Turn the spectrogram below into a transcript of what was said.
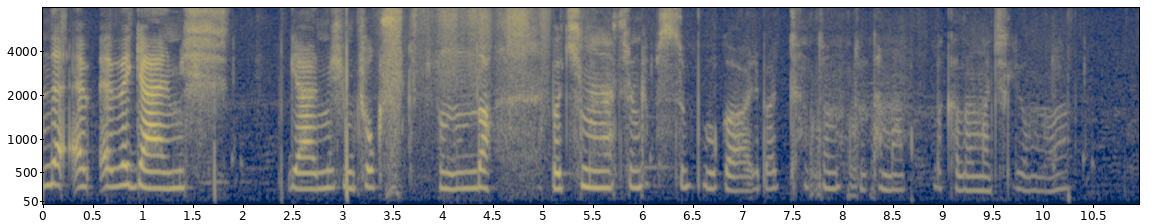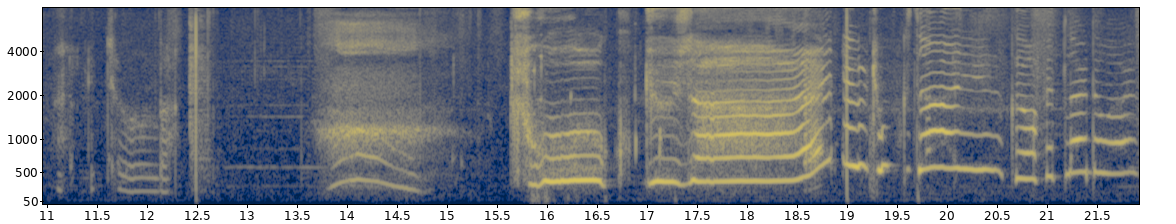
Ben de ev- eve gelmiş gelmişim çok şükür sonunda. Bakayım anahtarın kapısı bu galiba. Tın. Tamam. Bakalım açılıyor mu? Açıldı. Çok güzel. Ev çok güzel. Kıyafetler de var.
